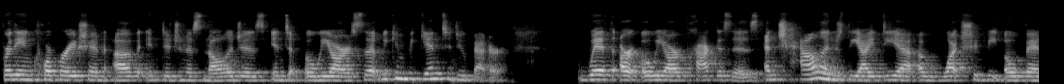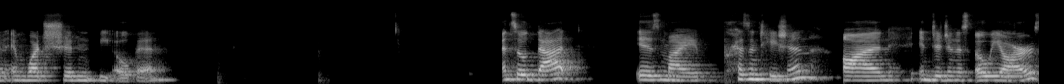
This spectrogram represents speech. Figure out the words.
for the incorporation of Indigenous knowledges into OER so that we can begin to do better with our OER practices and challenge the idea of what should be open and what shouldn't be open. And so that is my presentation on Indigenous OERs.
